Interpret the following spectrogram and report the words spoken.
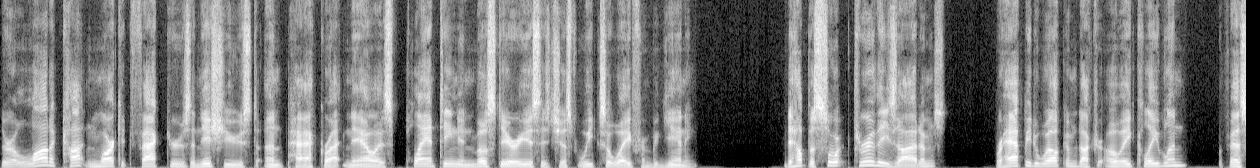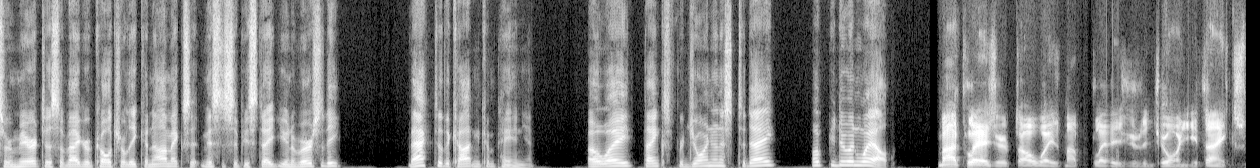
there are a lot of cotton market factors and issues to unpack right now as planting in most areas is just weeks away from beginning. To help us sort through these items, we're happy to welcome Dr. O.A. Cleveland, Professor Emeritus of Agricultural Economics at Mississippi State University back to the Cotton Companion. OA, thanks for joining us today. Hope you're doing well. My pleasure. It's always my pleasure to join you. Thanks.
